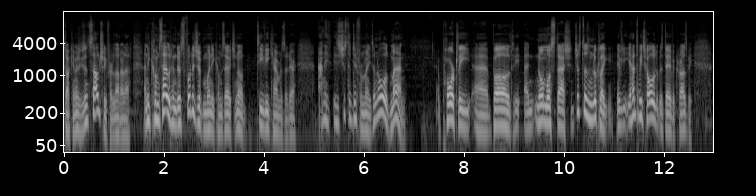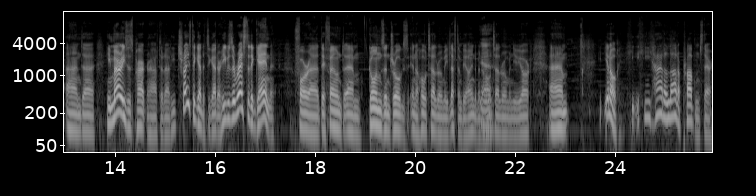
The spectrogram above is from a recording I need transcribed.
documentary, he was in solitary for a lot of that. And he comes out, and there's footage of him when he comes out, you know, TV cameras are there. And he's just a different man. He's an old man, portly, uh, bald, he- and no mustache. It just doesn't look like, if you, you had to be told it was David Crosby. And uh, he marries his partner after that. He tries to get it together. He was arrested again for, uh, they found um, guns and drugs in a hotel room. He'd left them behind him in a hotel room in New York. Um, you know, he, he had a lot of problems there.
